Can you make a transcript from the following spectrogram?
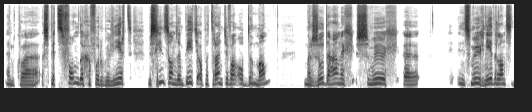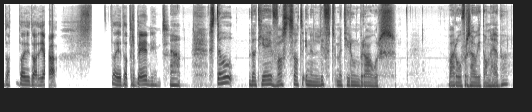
en qua spitsvondig geformuleerd. Misschien soms een beetje op het randje van op de man, maar zodanig smeug, uh, in smeug Nederlands dat, dat, je dat, ja, dat je dat erbij neemt. Ja. Stel dat jij vastzat in een lift met Jeroen Brouwers. Waarover zou je het dan hebben?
